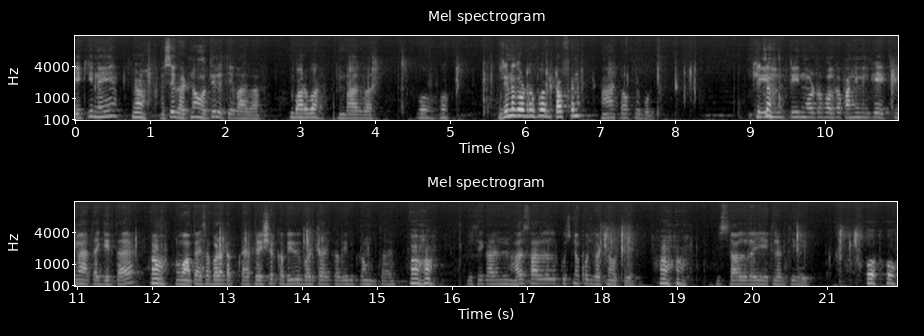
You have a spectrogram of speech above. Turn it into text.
एक ही नहीं हाँ। ऐसी घटना होती रहती है बार बार। बार बार? बार बार। ओ हो। जीनत वाटरफॉल टफ है ना? हाँ टॉप है बहुत। कितना तीन तीन वाटरफॉल का पानी मिलके एक में आता है गिरता है। हाँ। वहाँ पे ऐसा बड़ा टपका है प्रेशर कभी भी बढ़ता है कभी भी कम होता है। हाँ हाँ। इसी कारण हर साल कुछ ना कुछ घटना होती है। हाँ हाँ। इस साल गई एक लड़की गई। ओहो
